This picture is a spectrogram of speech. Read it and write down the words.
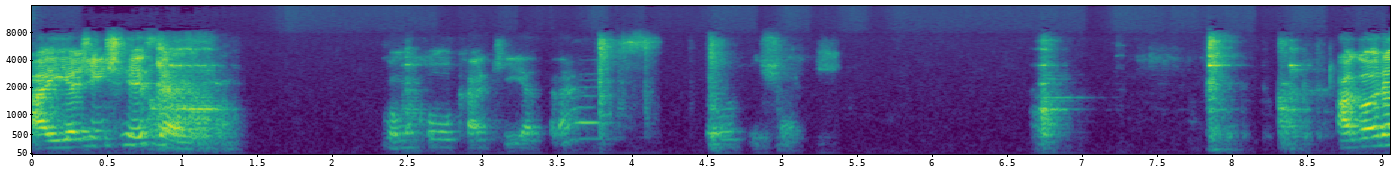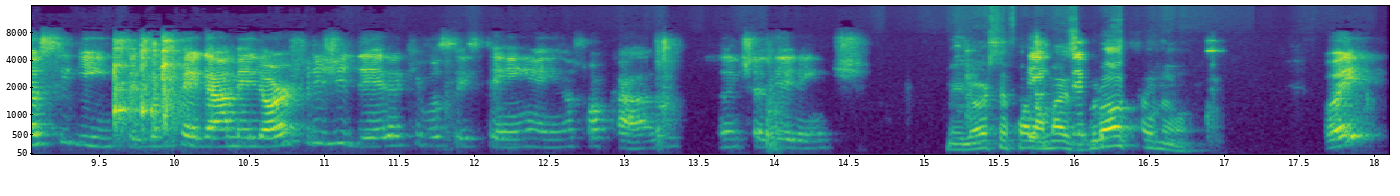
Aí a gente reserva. Vamos colocar aqui atrás. Vou deixar aqui. Agora é o seguinte, vocês vão pegar a melhor frigideira que vocês têm aí na sua casa, antiaderente. Melhor você falar mais ser... grossa ou não? Oi?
